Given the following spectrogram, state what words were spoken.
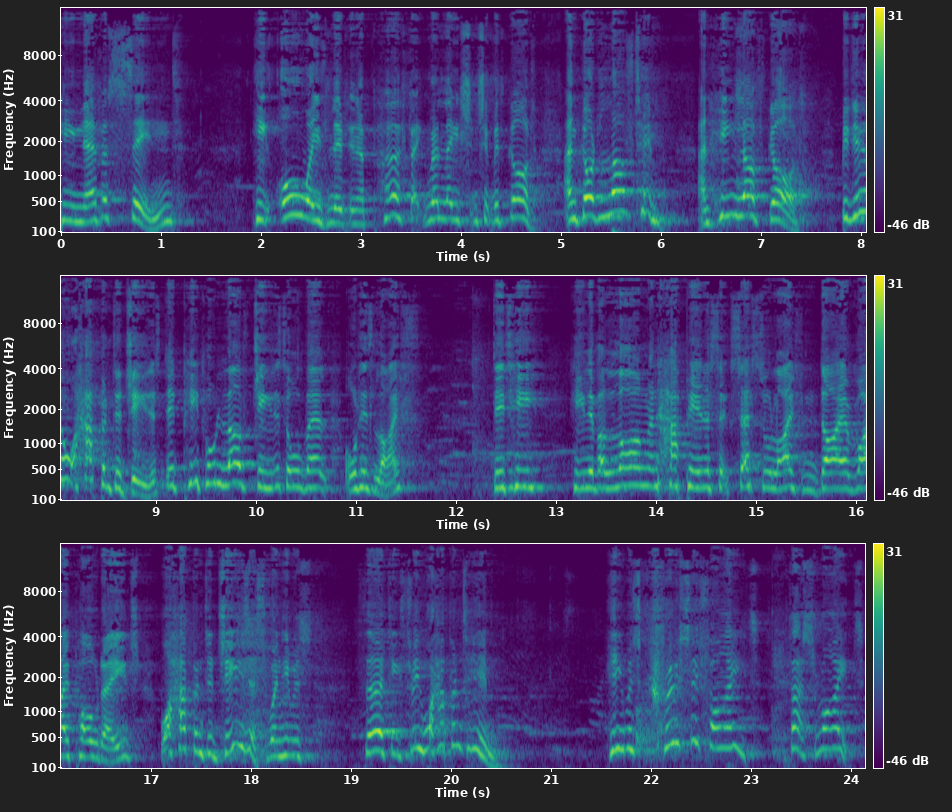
He never sinned. He always lived in a perfect relationship with God. And God loved him. And he loved God. But you know what happened to Jesus? Did people love Jesus all, their, all his life? Did he, he live a long and happy and a successful life and die a ripe old age? What happened to Jesus when he was 33? What happened to him? He was crucified. That's right.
